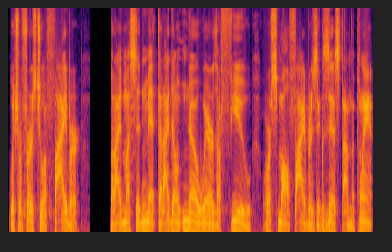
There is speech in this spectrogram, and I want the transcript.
which refers to a fiber. But I must admit that I don't know where the few or small fibers exist on the plant.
